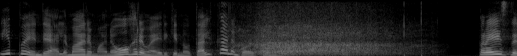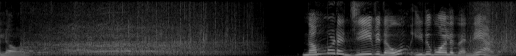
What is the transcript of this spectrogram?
ഇപ്പൊ എന്റെ അലമാര മനോഹരമായിരിക്കുന്നു. തൽക്കാലം കുഴപ്പമൊന്നുമില്ല. പ്രേസ് ദ ലോഡ് നമ്മുടെ ജീവിതവും ഇതുപോലെ തന്നെയാണ്.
